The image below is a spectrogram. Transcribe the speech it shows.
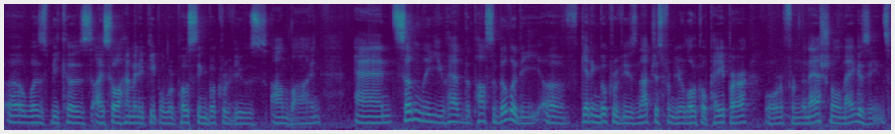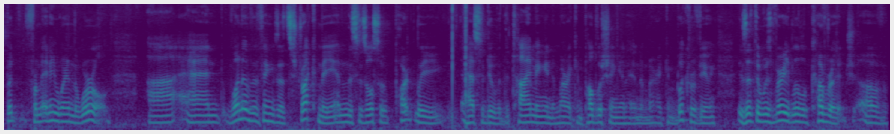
uh, was because I saw how many people were posting book reviews online. And suddenly you had the possibility of getting book reviews not just from your local paper or from the national magazines, but from anywhere in the world. Uh, and one of the things that struck me, and this is also partly has to do with the timing in American publishing and in American book reviewing, is that there was very little coverage of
